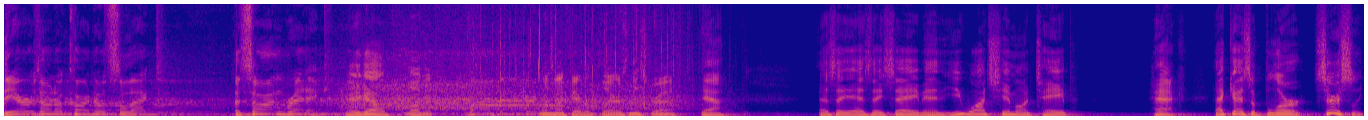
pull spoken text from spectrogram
the Arizona Cardinals select Haason Reddick, There you go. Love it. One of my favorite players in this draft. Yeah. As they as they say, man, you watch him on tape. Heck, that guy's a blur. Seriously,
